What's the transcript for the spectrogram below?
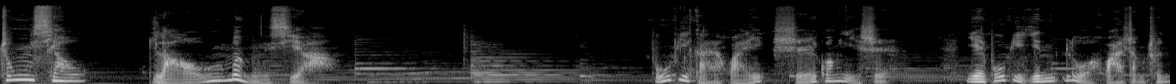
终宵劳梦想。不必感怀时光易逝，也不必因落花伤春。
